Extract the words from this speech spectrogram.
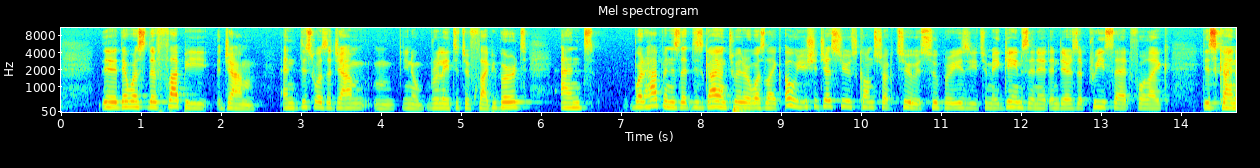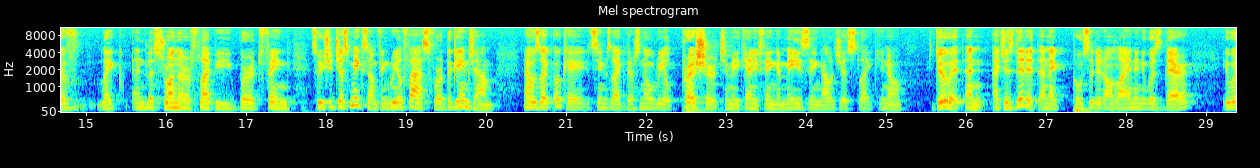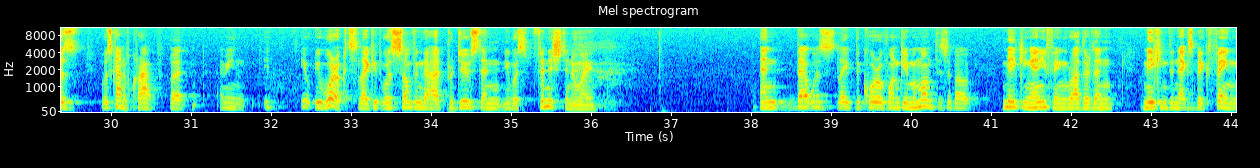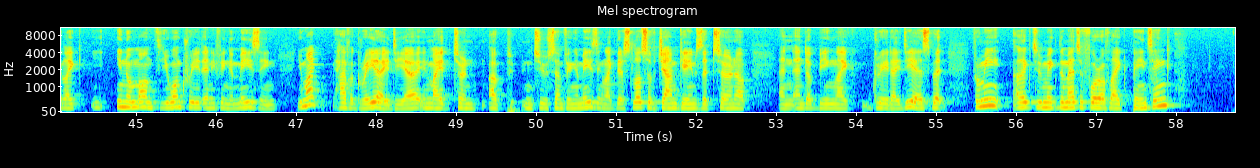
uh, there was the Flappy Jam, and this was a jam, um, you know, related to Flappy Bird. And what happened is that this guy on Twitter was like, "Oh, you should just use Construct 2. It's super easy to make games in it, and there's a preset for like this kind of like endless runner Flappy Bird thing. So you should just make something real fast for the game jam." And I was like, "Okay, it seems like there's no real pressure to make anything amazing. I'll just like you know do it." And I just did it, and I posted it online, and it was there. It was was kind of crap, but I mean, it, it, it, worked. Like it was something that I had produced and it was finished in a way. And that was like the core of One Game a Month is about making anything rather than making the next big thing. Like in a month, you won't create anything amazing. You might have a great idea. It might turn up into something amazing. Like there's lots of jam games that turn up and end up being like great ideas. But for me, I like to make the metaphor of like painting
